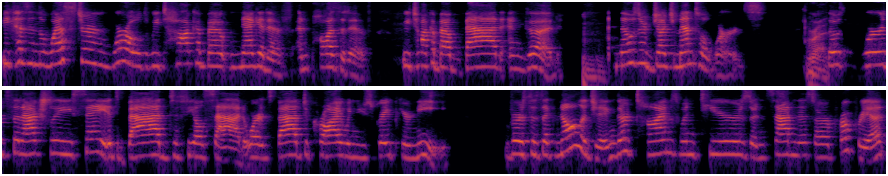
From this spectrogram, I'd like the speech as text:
because in the Western world, we talk about negative and positive we talk about bad and good. Mm-hmm. And those are judgmental words. Right. Those words that actually say it's bad to feel sad or it's bad to cry when you scrape your knee versus acknowledging there are times when tears and sadness are appropriate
